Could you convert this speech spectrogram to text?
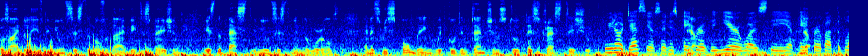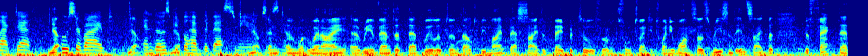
Because I believe the immune system of a diabetes patient is the best immune system in the world, and it's responding with good intentions to distressed tissue. Well, you know what Decio said? His paper Yeah. of the year was the uh, paper Yeah. about the Black Death. Yeah. Who survived? Yeah. And those people have the best immune Yeah, and, system. and w- when I uh, reinvented that wheel, it turned out to be my best cited paper too from, from 2021. So it's recent insight, but the fact that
